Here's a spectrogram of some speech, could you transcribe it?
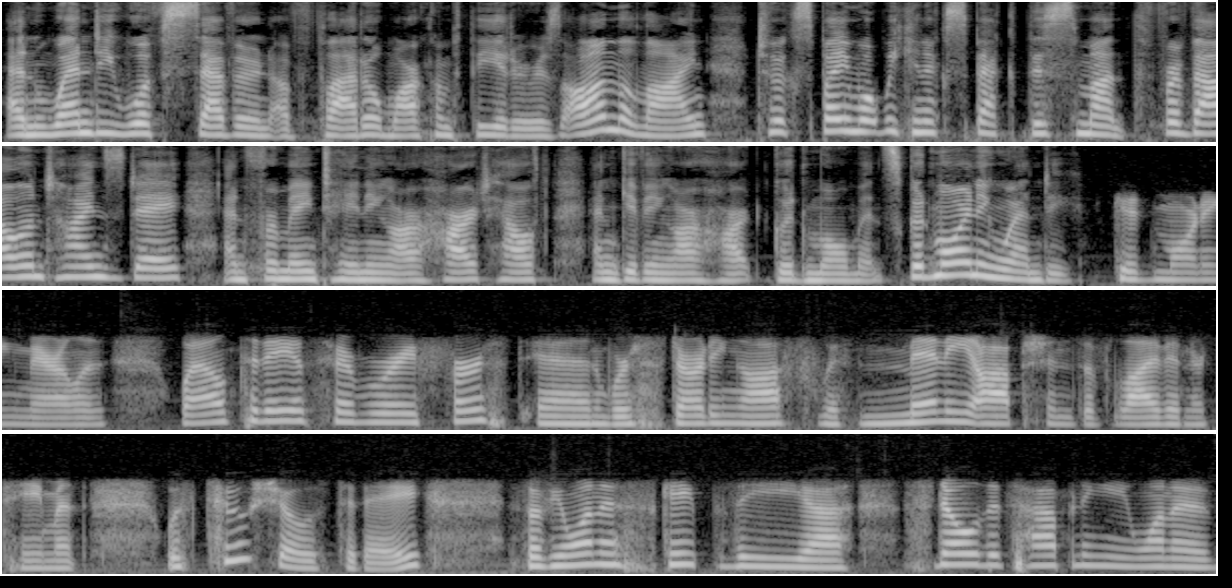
And Wendy Wolf Severn of Flato Markham Theatre is on the line to explain what we can expect this month for Valentine's Day and for maintaining our heart health and giving our heart good moments. Good morning, Wendy. Good morning, Marilyn. Well, today is February 1st, and we're starting off with many options of live entertainment with two shows today. So if you want to escape the uh, snow that's happening, you want to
